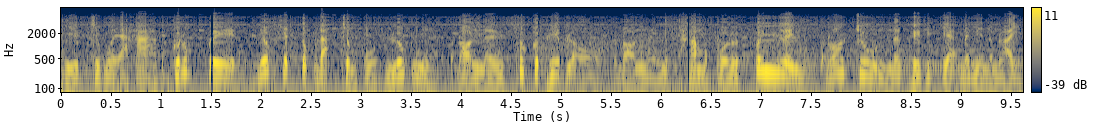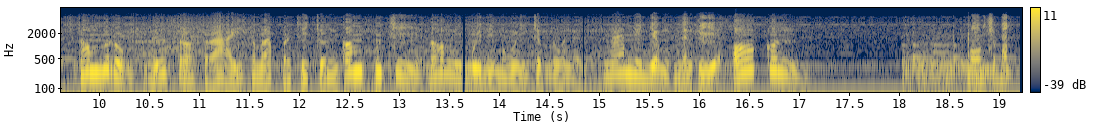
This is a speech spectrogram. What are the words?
ភាពជាមួយអាហារគ្រប់ពេលយកចិត្តទុកដាក់ចំពោះលោកអ្នកផ្ដល់នូវសុខភាពល្អផ្ដល់នូវធម៌ពលពេញលេញផ្ដល់ជូននូវភេសជ្ជៈដែលមានតម្លៃសមរម្យនិងស្រស់ស្រាយសម្រាប់ប្រជាជនកម្ពុជាដងនីមួយៗចំនួននៅស្នាមញញឹមនិងពីអរគុណបោកច្បាប់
